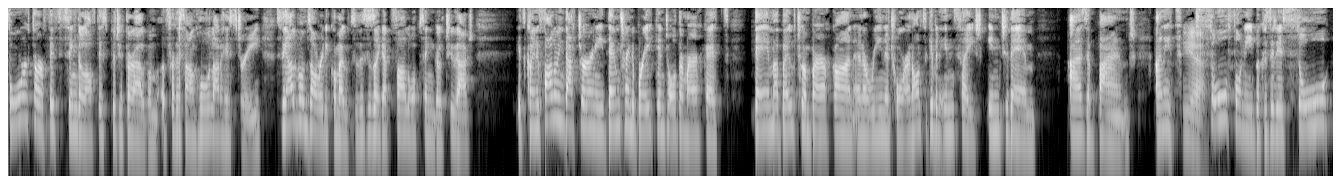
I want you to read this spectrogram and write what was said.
fourth or fifth single off this particular album for the song Whole Lot of History. So the album's already come out. So this is like a follow up single to that. It's kind of following that journey, them trying to break into other markets, them about to embark on an arena tour and also give an insight into them as a band. And it's Yeah. so funny because it is so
